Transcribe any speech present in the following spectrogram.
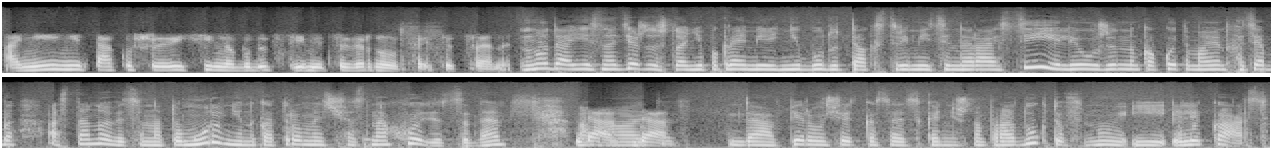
они не так уж и сильно будут стремиться вернуться, эти цены. Ну да, есть надежда, что они, по крайней мере, не будут так стремительно расти или уже на какой-то момент хотя бы остановятся на том уровне, на котором они сейчас находятся, да? Да, а, да. Да, в первую очередь касается, конечно, продуктов, ну и лекарств.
